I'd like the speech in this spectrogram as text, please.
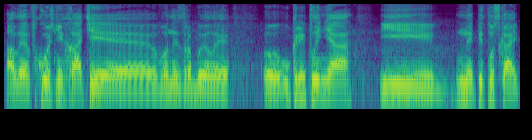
але в кожній хаті вони зробили укріплення і не підпускають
